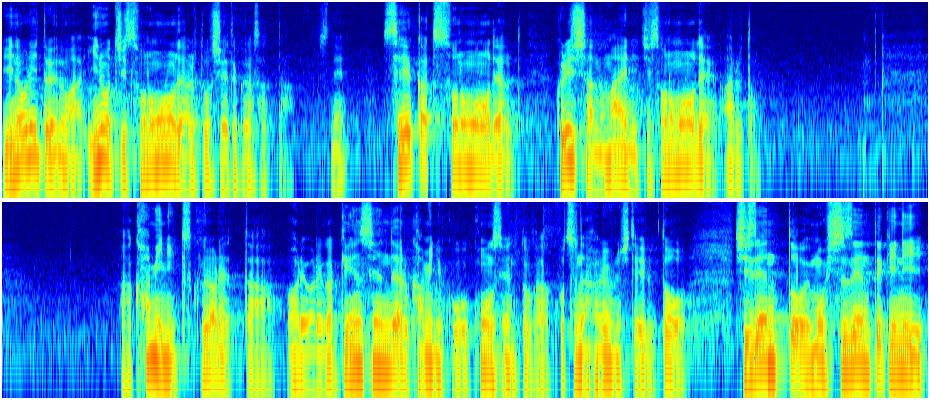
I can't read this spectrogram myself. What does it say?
祈りというのは命そのものであると教えてくださったんですね。生活そのものであると。クリスチャンの毎日そのものであると。神に作られた我々が源泉である神にこうコンセントがこうつながるようにしていると自然ともう必然的に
